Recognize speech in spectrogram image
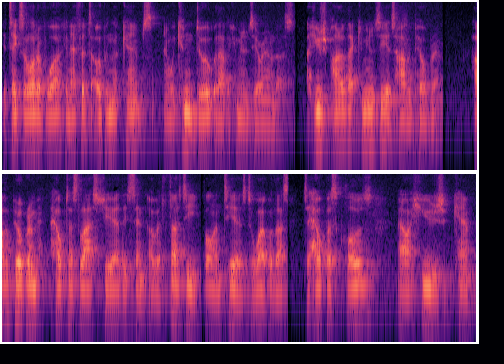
It takes a lot of work and effort to open the camps, and we couldn't do it without the community around us. A huge part of that community is Harvard Pilgrim. Harvard Pilgrim helped us last year. They sent over 30 volunteers to work with us to help us close our huge Camp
